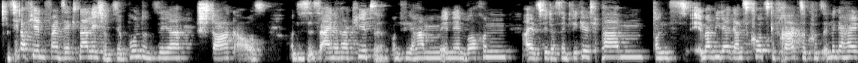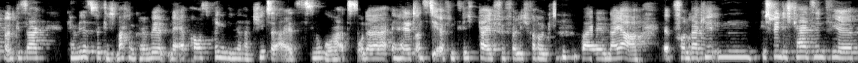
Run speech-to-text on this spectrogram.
Sieht auf jeden Fall sehr knallig und sehr bunt und sehr stark aus. Und es ist eine Rakete. Und wir haben in den Wochen, als wir das entwickelt haben, uns immer wieder ganz kurz gefragt, so kurz innegehalten und gesagt, können wir das wirklich machen? Können wir eine App rausbringen, die eine Rakete als Logo hat? Oder hält uns die Öffentlichkeit für völlig verrückt? Weil, naja, von Raketengeschwindigkeit sind wir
